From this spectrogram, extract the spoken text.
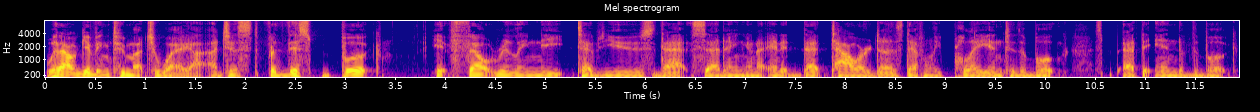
Without giving too much away, I, I just for this book, it felt really neat to have used that setting, and and it, that tower does definitely play into the book at the end of the book.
